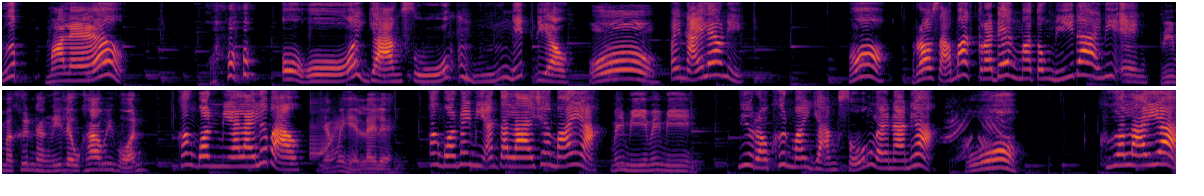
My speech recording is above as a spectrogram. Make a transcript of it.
ฮึบมาแล้ว โอ้โห อย่างสูงอื้อหือนิดเดียว โอ้ไปไหนแล้วนี่โอ้เราสามารถกระเด้งมาตรงนี้ได้นี่เอง นี่มาขึ้นทางนี้เร็วเข้าพี่ฝน ข้างบนมีอะไรหรือเปล่า ยังไม่เห็นอะไรเลย ข้างบนไม่มีอันตรายใช่ไหมอะ ไม่มีไม่มีนี่เราขึ้นมาอย่างสูงเลยนะเนี่ย โอ้คืออะไรอะ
